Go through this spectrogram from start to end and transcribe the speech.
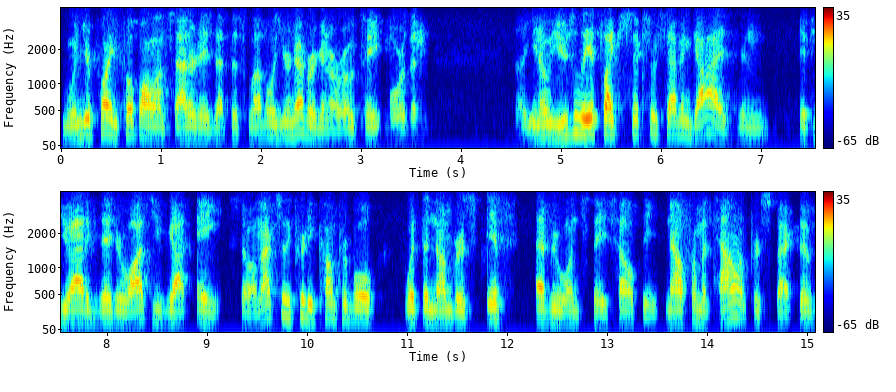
when you're playing football on Saturdays at this level, you're never going to rotate more than, you know, usually it's like six or seven guys. And if you add Xavier Watts, you've got eight. So I'm actually pretty comfortable with the numbers if everyone stays healthy. Now, from a talent perspective,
